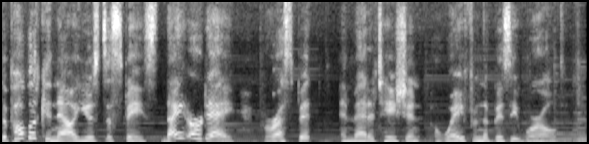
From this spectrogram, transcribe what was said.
The public can now use the space night or day for respite and meditation away from the busy world.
